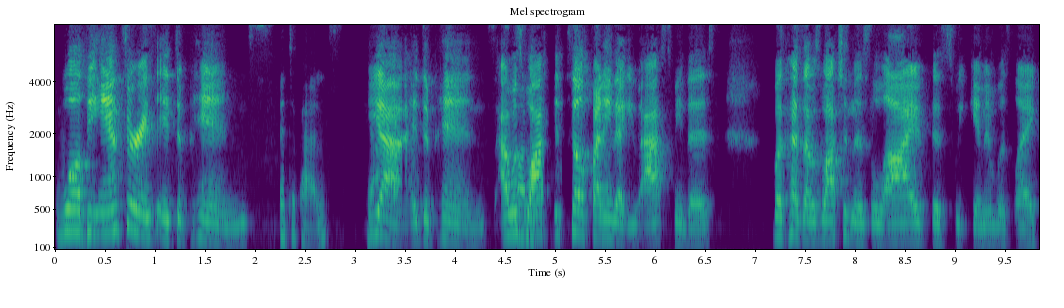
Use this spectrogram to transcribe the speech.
Well, the answer is it depends. It depends. Yeah, it depends. I was watching. It's so funny that you asked me this because I was watching this live this weekend. It was like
